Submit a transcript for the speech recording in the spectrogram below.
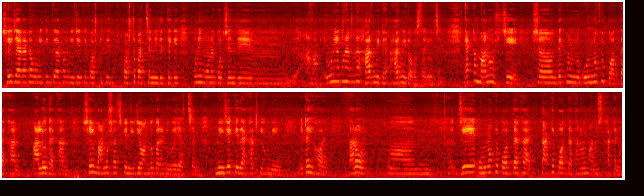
সেই জায়গাটা উনি কিন্তু এখন নিজেকে কষ্ট কষ্ট পাচ্ছেন নিজের থেকে। উনি মনে করছেন যে আমাকে, উনি এখন একটা হারমিট হারমিট অবস্থায় রয়েছেন। একটা মানুষ যে দেখুন, অন্যকে পথ দেখান, আলো দেখান, সেই মানুষ আজকে নিজে অন্ধকারে ডুবে যাচ্ছেন। নিজেকে দেখার কেউ নেই। এটাই হয়। কারণ যে অন্যকে পথ দেখায়, তাকে পথ দেখানোর মানুষ থাকে না।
